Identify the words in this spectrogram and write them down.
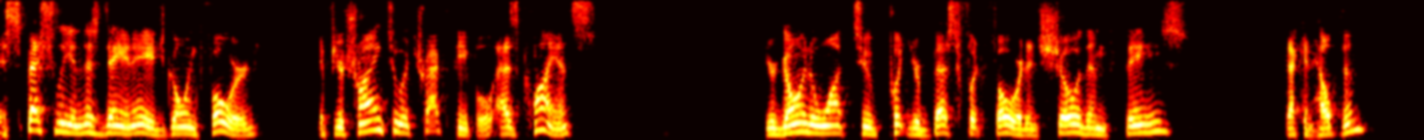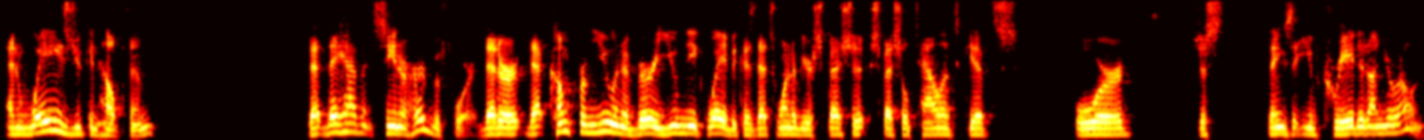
especially in this day and age going forward, if you're trying to attract people as clients, you're going to want to put your best foot forward and show them things that can help them and ways you can help them that they haven't seen or heard before that are that come from you in a very unique way because that's one of your special special talents gifts or just things that you've created on your own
